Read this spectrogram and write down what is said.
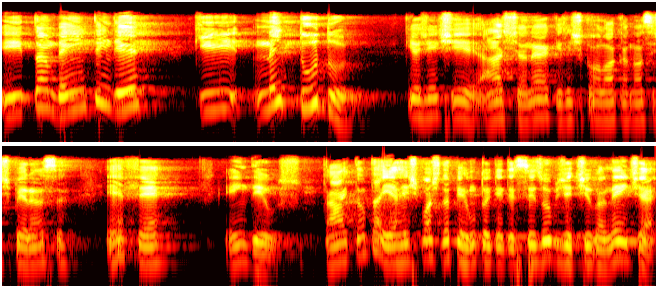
e também entender que nem tudo que a gente acha, né, que a gente coloca a nossa esperança é fé em Deus. Tá? Então tá aí, a resposta da pergunta 86 objetivamente é:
